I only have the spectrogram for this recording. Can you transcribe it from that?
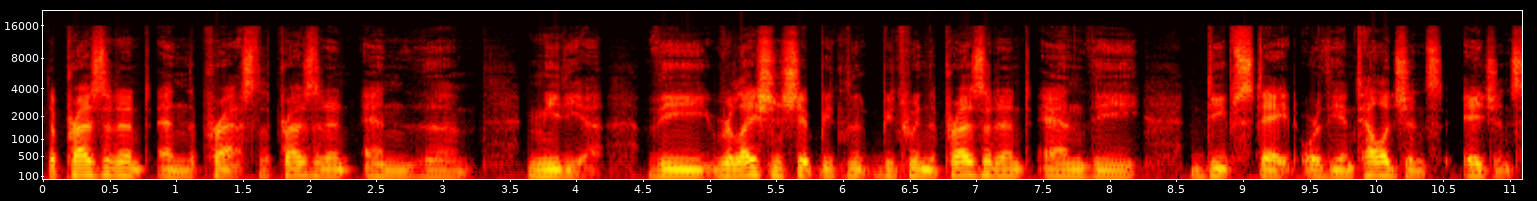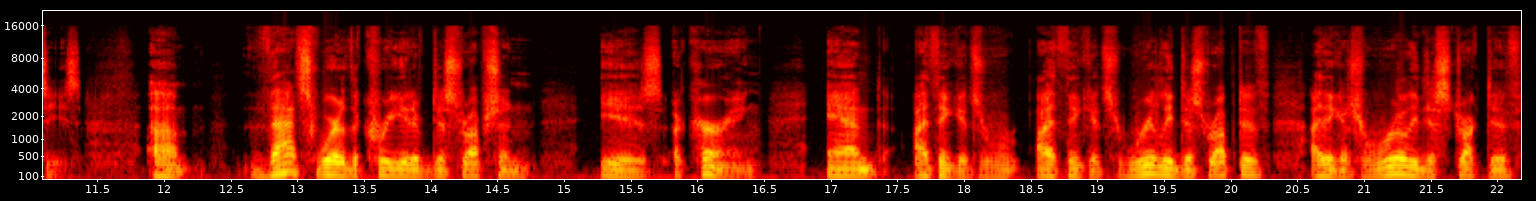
the president and the press, the president and the media, the relationship be- between the president and the deep state or the intelligence agencies. Um, that's where the creative disruption is occurring, and I think it's I think it's really disruptive. I think it's really destructive,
